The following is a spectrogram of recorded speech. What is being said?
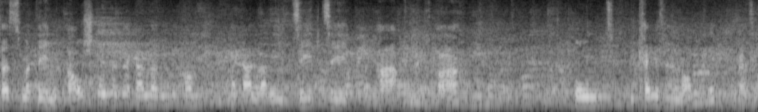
dass wir den Aussteller der Galerie haben, der Galerie CCA&A. Und ich kenne seinen Namen nicht, er wird sich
